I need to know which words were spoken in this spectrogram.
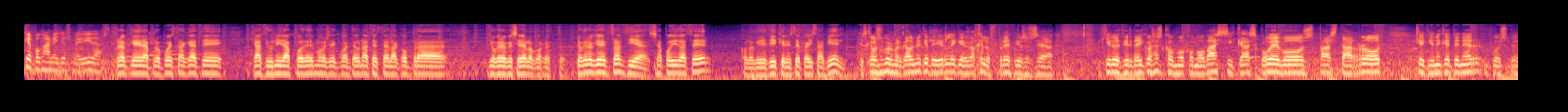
que pongan ellos medidas. Creo que la propuesta que hace, que hace Unidas Podemos en cuanto a una cesta de la compra, yo creo que sería lo correcto. Yo creo que en Francia se ha podido hacer, con lo que decir que en este país también. Es que a un supermercado no hay que pedirle que baje los precios, o sea, quiero decirte, hay cosas como, como básicas, como huevos, pasta, arroz, que tienen que tener pues, eh,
